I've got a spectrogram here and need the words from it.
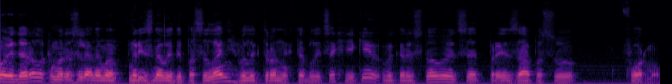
цьому відеоролику ми розглянемо різновиди посилань в електронних таблицях, які використовуються при запису формул.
